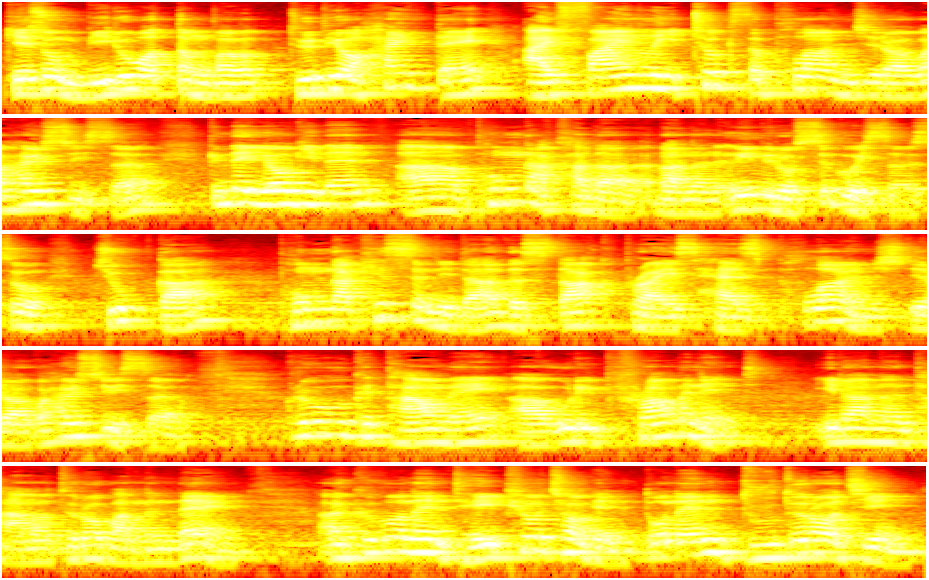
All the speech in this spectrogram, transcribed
계속 미루었던 거 드디어 할 때 I finally took the plunge라고 할 수 있어요. 근데 여기는 아, 폭락하다라는 의미로 쓰고 있어요. So 주가 폭락했습니다. The stock price has plunged이라고 할 수 있어요. 그리고 그 다음에 아, 우리 prominent이라는 단어 들어봤는데 아, 그거는 대표적인 또는 두드러진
